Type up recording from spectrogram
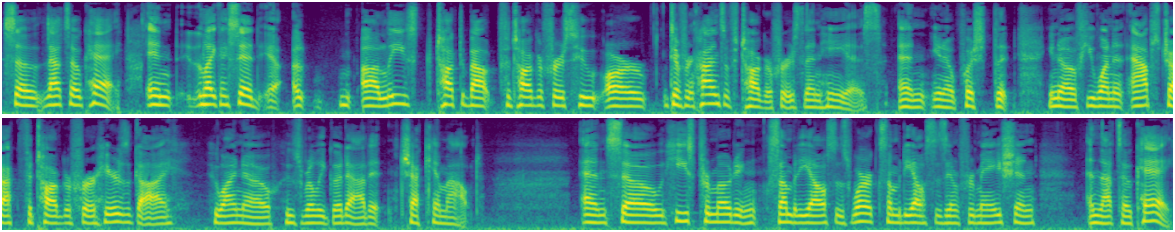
So that's okay. And like I said, uh, uh, uh, Lee talked about photographers who are different kinds of photographers than he is, and you know, pushed that you know, if you want an abstract photographer, here's a guy who I know who's really good at it. Check him out. And so he's promoting somebody else's work, somebody else's information, and that's okay.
